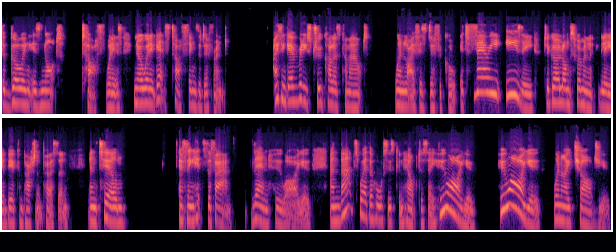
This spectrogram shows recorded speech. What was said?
the going is not tough, when it's, you know, when it gets tough, things are different. I think everybody's true colors come out when life is difficult. It's very easy to go along swimmingly and be a compassionate person until everything hits the fan, then who are you? And that's where the horses can help to say, Who are you? Who are you when I charge you?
